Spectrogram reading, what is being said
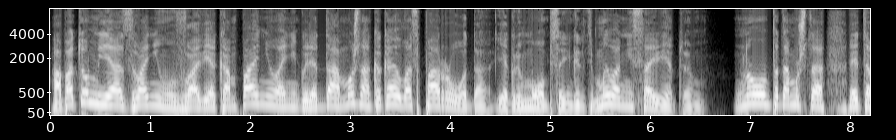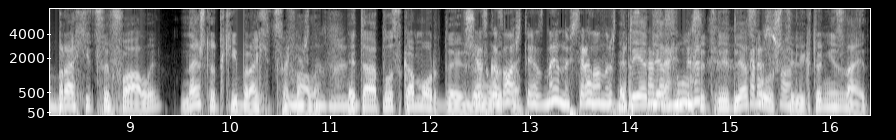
А потом я звоню в авиакомпанию, они говорят, да, можно, а какая у вас порода? Я говорю, мопс. Они говорят, мы вам не советуем. Ну, потому что это брахицефалы. Знаешь, что такие брахицефалы? Конечно, знаю. Это плоскомордые Я животные. сказала, что я знаю, но все равно нужно Это я для рассказать, да? слушателей, для Хорошо. слушателей, кто не знает.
